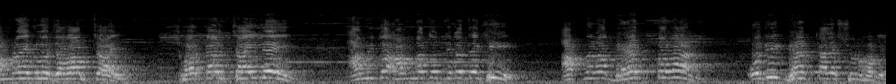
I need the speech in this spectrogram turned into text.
আমরা এগুলো জবাব চাই। সরকার চাইলেই আমি তো, আমরা তো যেটা দেখি, আপনারা ভ্যাট কমান অধিক ভ্যাট কালেকশন হবে।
